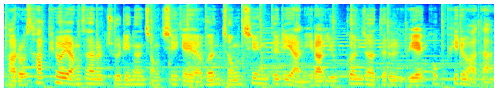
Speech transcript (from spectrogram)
바로 사표 양산을 줄이는 정치 개혁은 정치인들이 아니라 유권자들을 위해 꼭 필요하다.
